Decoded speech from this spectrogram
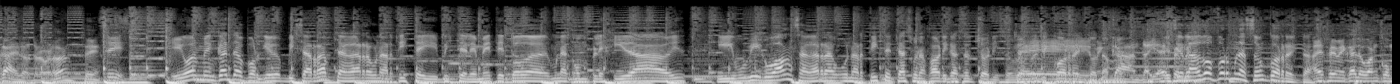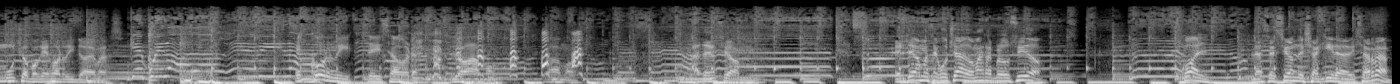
El otro, ¿verdad? Sí. Sí. Igual me encanta porque Bizarrap te agarra a un artista y viste le mete toda una complejidad. ¿viste? Y Big One se agarra a un artista y te hace una fábrica de hacer chorizo. Me Sí, parece correcto me también. encanta. Y es decir, las dos fórmulas son correctas. A FMK lo banco mucho porque es gordito además. Es curvy, se dice ahora. Lo amo. Lo amo. Atención. El tema más escuchado, más reproducido, ¿Cuál? la sesión de Shakira de Bizarrap.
